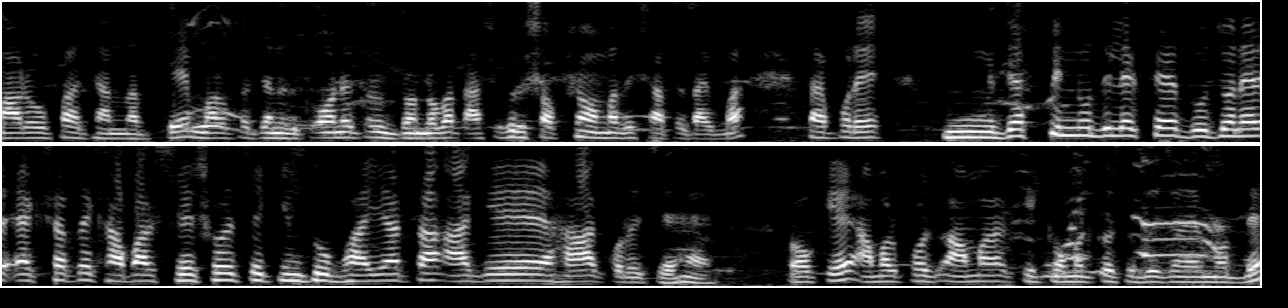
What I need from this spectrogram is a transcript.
Marufa জান্নাতকে মারুফা জান্নাতকে অনেক অনেক ধন্যবাদ। আশা করি সবসময় আমাদের সাথে থাকবা। তারপরে উম, জাসমিন নদী লেখছে দুজনের একসাথে খাবার শেষ হয়েছে কিন্তু ভাইয়াটা আগে হা করেছে হ্যাঁ। ওকে আমার আমাকে কমেন্ট করেছে দুজনের মধ্যে।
